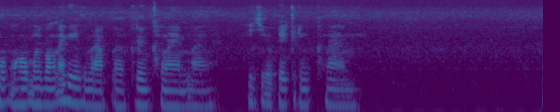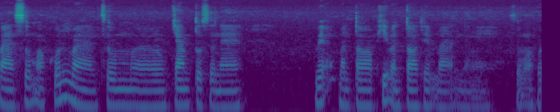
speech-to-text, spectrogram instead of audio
មុខម្ហូបមួយផងដែរគឺសម្រាប់គ្រឿងក្លាមបាទនេះជាប្រភេទគ្រឿងក្លាមបាទសូមអរគុណបាទសូមរងចាំទស្សនាវគ្គបន្តភាពបន្តទៀតបាទហ្នឹងហើយសូមអរគុណ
